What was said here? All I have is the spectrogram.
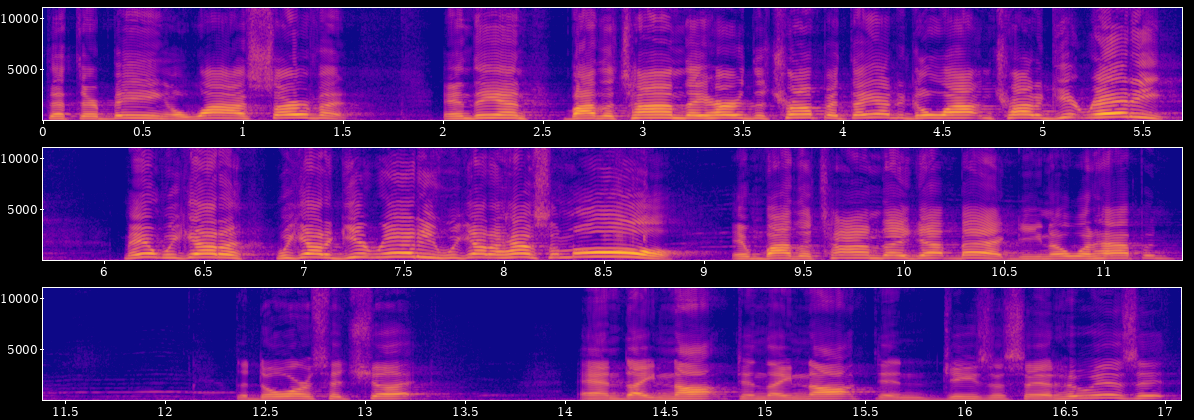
that they're being a wise servant. And then by the time they heard the trumpet, they had to go out and try to get ready. Man, we gotta, we gotta get ready. We gotta have some oil. And by the time they got back, do you know what happened? The doors had shut, and they knocked and they knocked, and Jesus said, Who is it?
